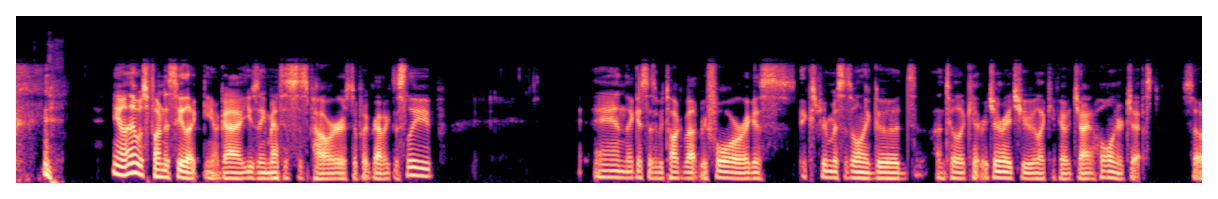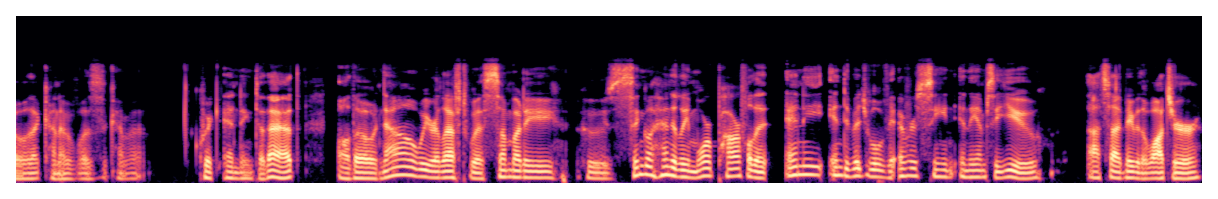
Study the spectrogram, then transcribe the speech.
you know, it was fun to see like you know Gaia using Mantis's powers to put Gravik to sleep. And I guess as we talked about before, I guess Extremis is only good until it can't regenerate you, like if you have a giant hole in your chest. So that kind of was kind of a quick ending to that. Although now we are left with somebody who's single-handedly more powerful than any individual we've ever seen in the MCU, outside maybe the Watcher,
